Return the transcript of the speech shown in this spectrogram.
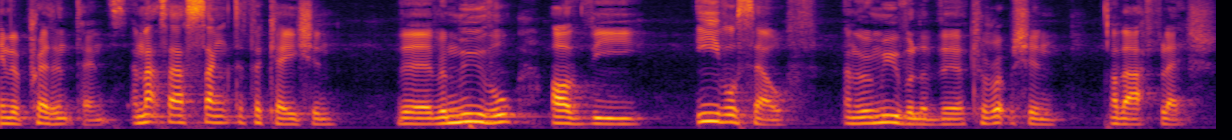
in the present tense, and that's our sanctification, the removal of the evil self and the removal of the corruption of our flesh.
